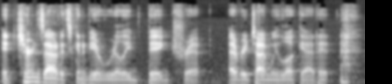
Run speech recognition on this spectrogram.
it turns out it's going to be a really big trip every time we look at it.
